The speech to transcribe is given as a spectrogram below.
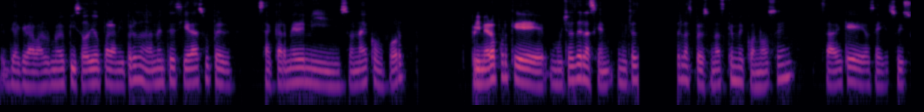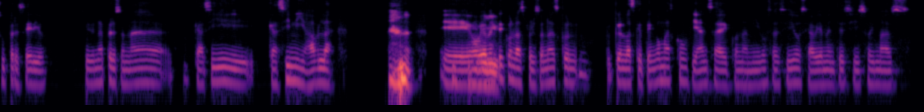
de, grabar un nuevo episodio. Para mí personalmente sí era súper sacarme de mi zona de confort. Primero porque muchas de las, muchas de las personas que me conocen saben que, o sea, soy súper serio. Soy una persona casi, casi ni habla. eh, obviamente con las personas con, con, las que tengo más confianza, y con amigos así, o sea, obviamente sí soy más,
